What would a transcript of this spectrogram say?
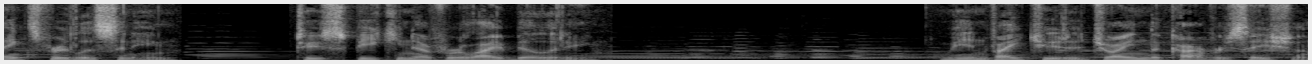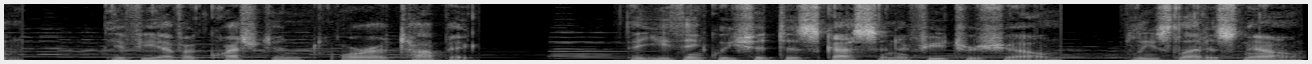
Thanks for listening to Speaking of Reliability. We invite you to join the conversation. If you have a question or a topic that you think we should discuss in a future show, please let us know.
